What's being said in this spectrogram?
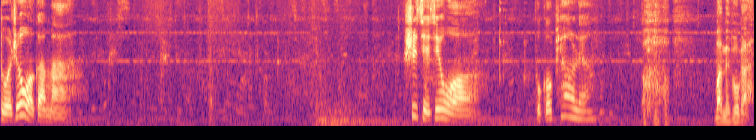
躲着我干嘛？是姐姐我不够漂亮？哦，晚辈不敢。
